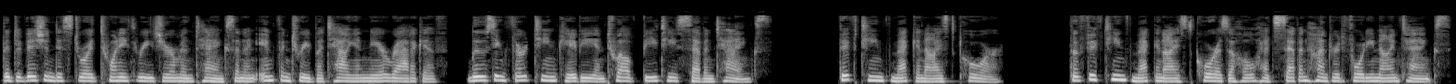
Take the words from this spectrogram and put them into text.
the division destroyed 23 German tanks and an infantry battalion near Radakiv, losing 13 KV and 12 BT-7 tanks. 15th Mechanized Corps The 15th Mechanized Corps as a whole had 749 tanks,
